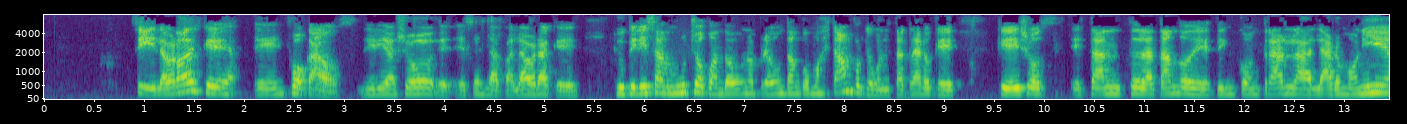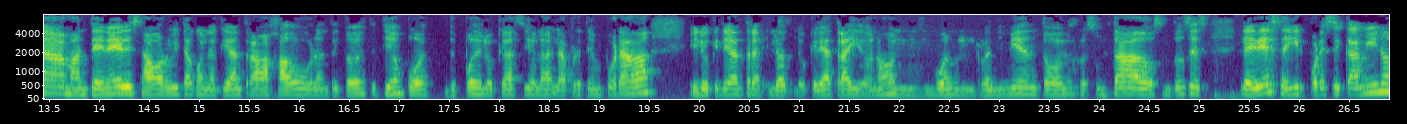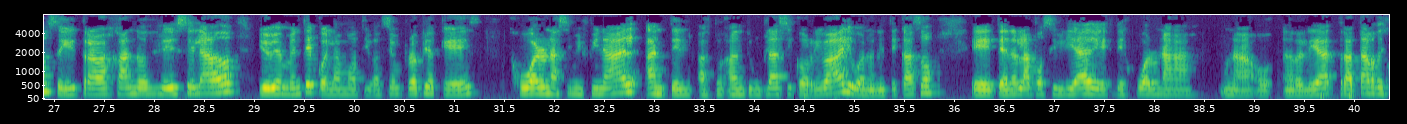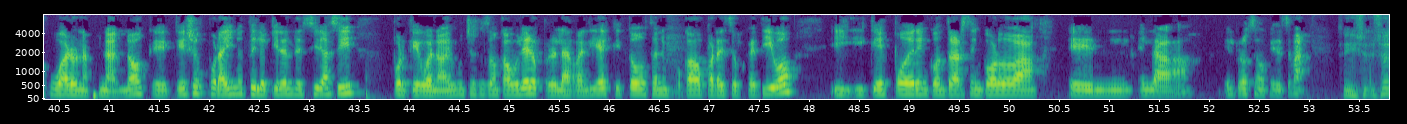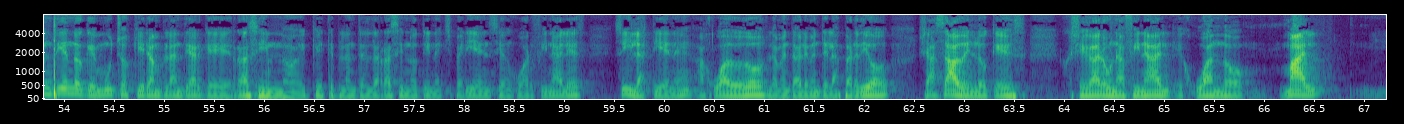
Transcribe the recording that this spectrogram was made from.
Sí, la verdad es que eh, enfocados, diría yo, e, esa es la palabra que, que utilizan mucho cuando uno preguntan cómo están, porque bueno, está claro que que ellos están tratando de, encontrar la, armonía, mantener esa órbita con la que han trabajado durante todo este tiempo, después de lo que ha sido la, pretemporada y lo que le ha, lo, que le ha traído, ¿no? El, buen rendimiento, los resultados. Entonces, la idea es seguir por ese camino, seguir trabajando desde ese lado y obviamente con la motivación propia que es jugar una semifinal ante, ante un clásico rival y bueno, en este caso, eh, tener la posibilidad de jugar una, una, en realidad tratar de jugar una final, ¿no? Que, ellos por ahí no te lo quieren decir así, porque bueno, hay muchos que son cabuleros, pero la realidad es que todos están enfocados para ese objetivo y, que es poder encontrarse en Córdoba en, la, el próximo fin de semana. Sí, yo, entiendo que muchos quieran plantear que Racing, que este plantel de Racing no tiene experiencia en jugar finales. Sí, las tiene, ha jugado dos, lamentablemente las perdió. Ya saben lo que es llegar a una final eh, jugando mal,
